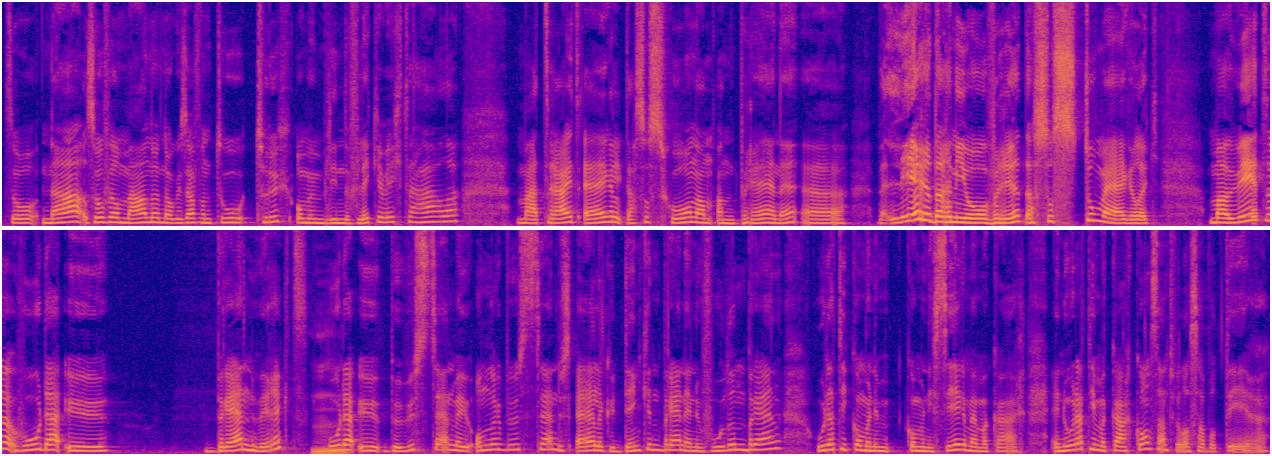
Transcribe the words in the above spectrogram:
zo na zoveel maanden nog eens af en toe terug om hun blinde vlekken weg te halen. Maar het draait eigenlijk, dat is zo schoon aan, aan het brein. Hè. Uh, we leren daar niet over, hè. dat is zo stom eigenlijk. Maar weten hoe dat u brein werkt, Mhm. hoe dat je bewustzijn met je onderbewustzijn, dus eigenlijk je denkend brein en je voelend brein, hoe dat die communi- communiceren met elkaar en hoe dat die elkaar constant willen saboteren.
